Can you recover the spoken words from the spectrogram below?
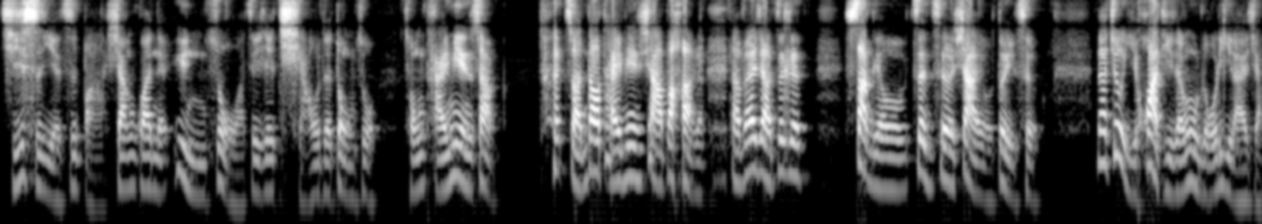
其实也是把相关的运作啊，这些桥的动作从台面上 转到台面下罢了。坦白讲，这个上有政策，下有对策。那就以话题人物萝莉来讲，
